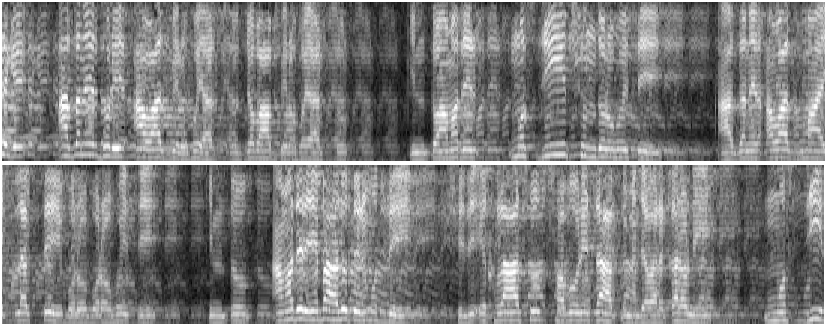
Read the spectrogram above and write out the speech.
থেকে আজানের ধরে আওয়াজ বের হয়ে আসতো, জবাব বের হয়ে আসতো। কিন্তু আমাদের মসজিদ সুন্দর হয়েছে, আজানের আওয়াজ মাইক লাগছে, বড় বড় হয়েছে। কিন্তু আমাদের এবাদতের মধ্যে সে যে এখলাস ও সবর এটা কমে যাওয়ার কারণে মসজিদ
